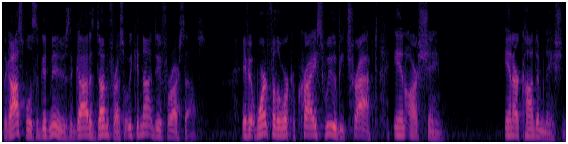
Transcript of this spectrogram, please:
The gospel is the good news that God has done for us what we could not do for ourselves. If it weren't for the work of Christ, we would be trapped in our shame, in our condemnation.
